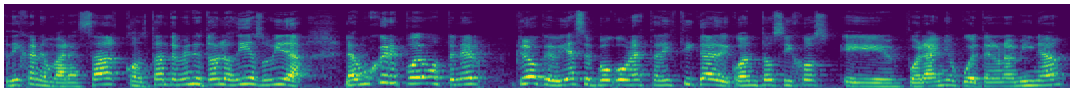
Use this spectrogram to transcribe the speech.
dejan embarazadas constantemente todos los días de su vida. Las mujeres podemos tener, creo que vi hace poco una estadística de cuántos hijos eh, por año puede tener una mina,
